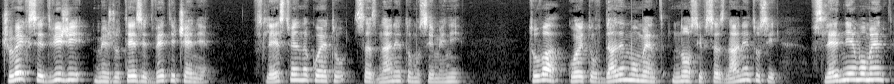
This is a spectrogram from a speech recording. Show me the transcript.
Човек се движи между тези две течения – вследствие на което съзнанието му се мени. Това, което в даден момент носи в съзнанието си, в следния момент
